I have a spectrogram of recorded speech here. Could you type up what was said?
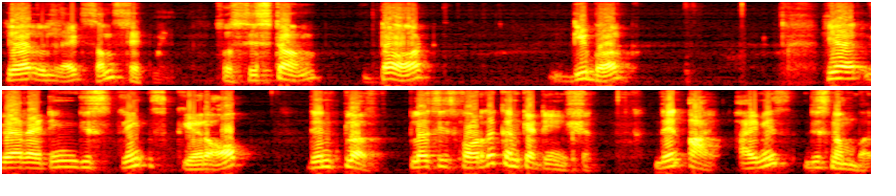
Here we'll write some statement. So system dot debug. Here we are writing this string square of then plus. Plus is for the concatenation. Then i. i means this number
